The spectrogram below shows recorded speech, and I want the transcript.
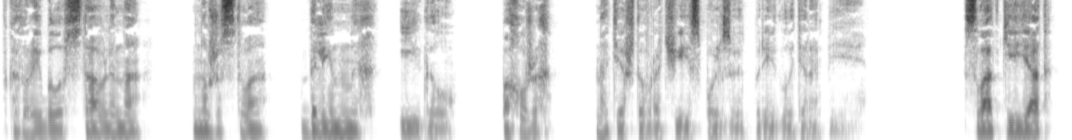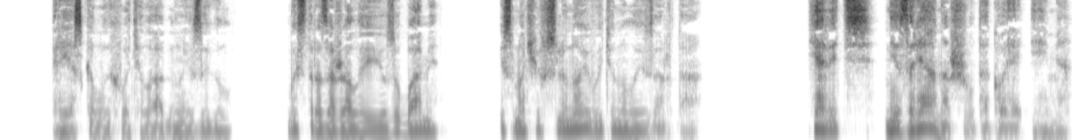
в которые было вставлено множество длинных игл, похожих на те, что врачи используют при иглотерапии. Сладкий яд резко выхватила одну из игл, быстро зажала ее зубами и, смочив слюной, вытянула изо рта. «Я ведь не зря ношу такое имя»,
